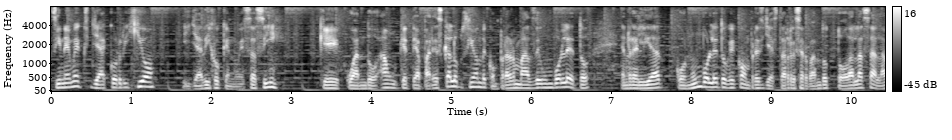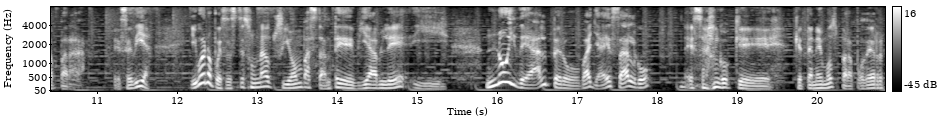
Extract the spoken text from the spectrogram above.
Cinemex ya corrigió y ya dijo que no es así, que cuando, aunque te aparezca la opción de comprar más de un boleto, en realidad con un boleto que compres ya estás reservando toda la sala para ese día. Y bueno, pues esta es una opción bastante viable y no ideal, pero vaya, es algo. Es algo que, que, tenemos para poder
